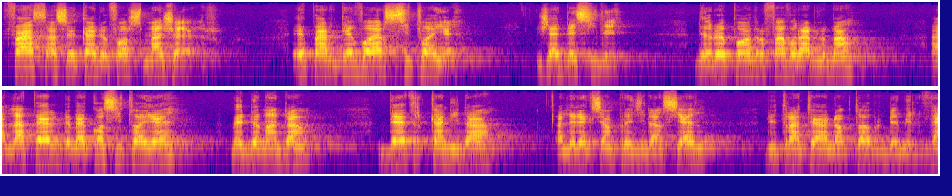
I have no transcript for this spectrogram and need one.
Face à ce cas de force majeure et par devoir citoyen, j'ai décidé de répondre favorablement à l'appel de mes concitoyens me demandant d'être candidat à l'élection présidentielle du 31 octobre 2020.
